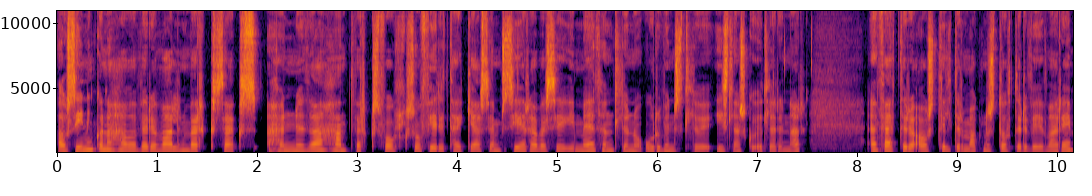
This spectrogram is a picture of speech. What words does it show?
Á síninguna hafa verið valin verk 6 hönnuða, handverksfólks og fyrirtækja sem sér hafa sig í meðhöndlun og úrvinnslu íslensku öllarinnar en þetta eru ástildur Magnúsdóttir Vivari,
